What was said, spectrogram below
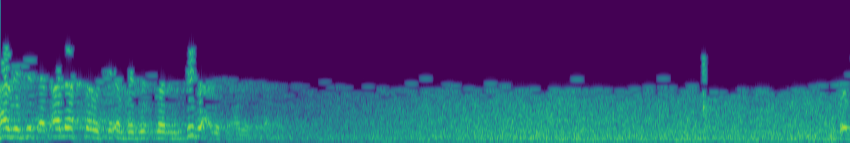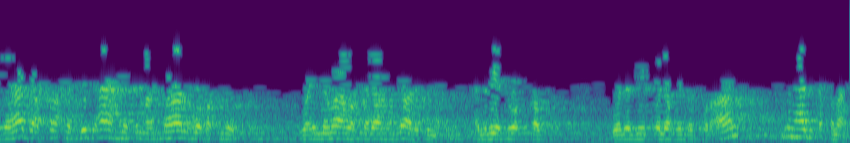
هذه البدعة الآن لا تساوي شيئا بالنسبة للبدع التي البدع فهذا صاحب بدعة مثل ما قال هو مخلوق وإنما هو كلام الله لكل الذي يتوقف والذي يقول في القرآن من هذه الأصناف.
